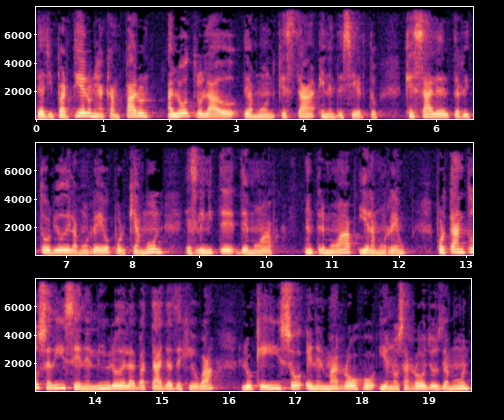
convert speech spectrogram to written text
de allí partieron y acamparon al otro lado de Amón, que está en el desierto, que sale del territorio del amorreo, porque Amón es límite de Moab, entre Moab y el amorreo. Por tanto, se dice en el libro de las batallas de Jehová lo que hizo en el mar rojo y en los arroyos de Amón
